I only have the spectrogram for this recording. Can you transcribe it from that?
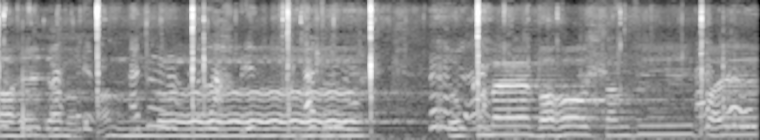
ਕਾਹੇ ਜਮ ਅੰਧ ਬਹੁ ਸੰਗੀ ਪਏ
